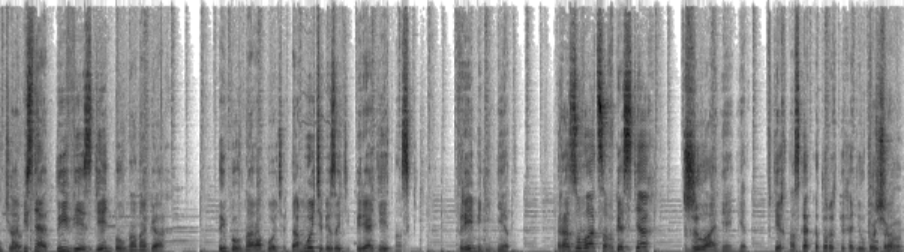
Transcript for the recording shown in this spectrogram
ничего. объясняю. Ты весь день был на ногах. Ты был на работе. Домой тебе зайти, переодеть носки. Времени нет. Разуваться в гостях желания нет. В тех носках, в которых ты ходил до утра. Почему?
